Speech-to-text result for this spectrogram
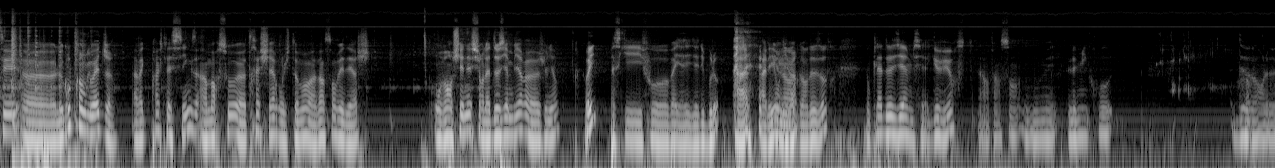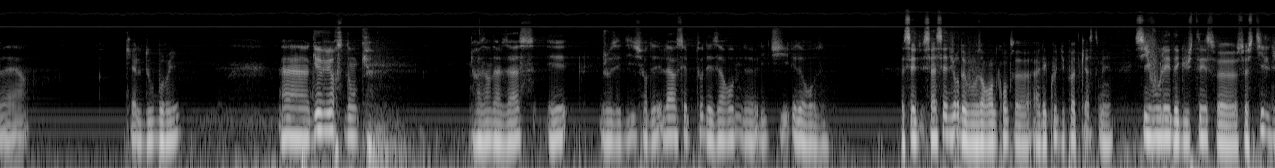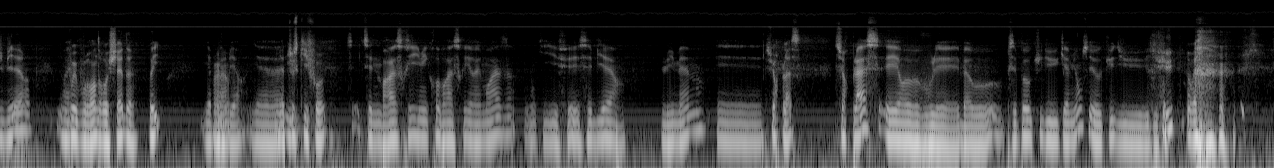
C'était euh, le groupe Clangwedge avec Priceless Things, un morceau euh, très cher, donc justement à Vincent VDH. On va enchaîner sur la deuxième bière, euh, Julien. Oui, parce qu'il faut, bah, y, a- il y a du boulot. Ah, allez, y on y en a va. encore deux autres. Donc la deuxième, c'est la Gewürzt. Alors Vincent, il nous met le micro devant le verre. Quel doux bruit. Euh, donc, raisin d'Alsace et je vous ai dit, sur des, là c'est plutôt des arômes de litchi et de rose. C'est c'est assez dur de vous en rendre compte euh, à l'écoute du podcast, mais si vous voulez déguster ce, ce style du bière, vous Ouais. pouvez vous rendre au shed. Il y a plein Voilà. de bières. Il y a, Il y a tout ce qu'il faut. c'est- une brasserie, micro-brasserie rémoise, donc il fait ses bières lui-même et Sur place. sur place et euh, vous les, bah, c'est pas au cul du camion, c'est au cul du, du fût.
